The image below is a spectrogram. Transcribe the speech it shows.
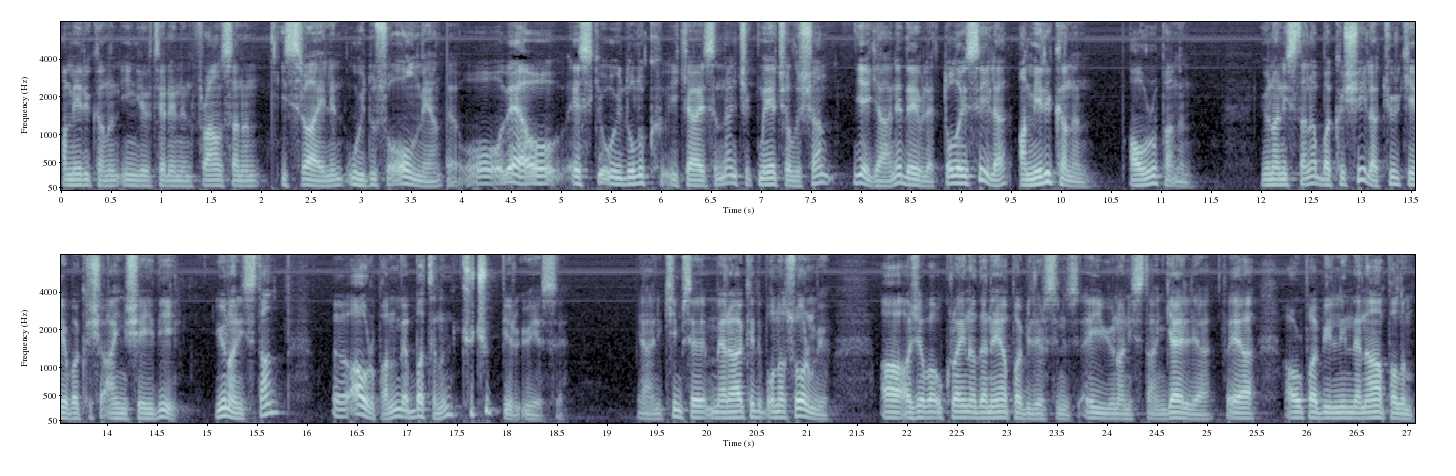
Amerika'nın, İngiltere'nin, Fransa'nın, İsrail'in uydusu olmayan o veya o eski uyduluk hikayesinden çıkmaya çalışan yegane devlet. Dolayısıyla Amerika'nın, Avrupa'nın, Yunanistan'a bakışıyla Türkiye'ye bakışı aynı şey değil. Yunanistan e, Avrupa'nın ve Batı'nın küçük bir üyesi. Yani kimse merak edip ona sormuyor. Aa, acaba Ukrayna'da ne yapabilirsiniz? Ey Yunanistan gel ya veya Avrupa Birliği'nde ne yapalım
